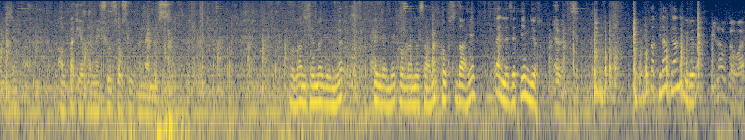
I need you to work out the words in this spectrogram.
Bizim Antakya'da meşhur soslu dönerimiz. Vallahi mükemmel görünüyor. Ellerine, kollarına sağlık. Kokusu dahi ben lezzetliyim diyor. Evet. Burada pilav falan da görüyorum. Pilav da var.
